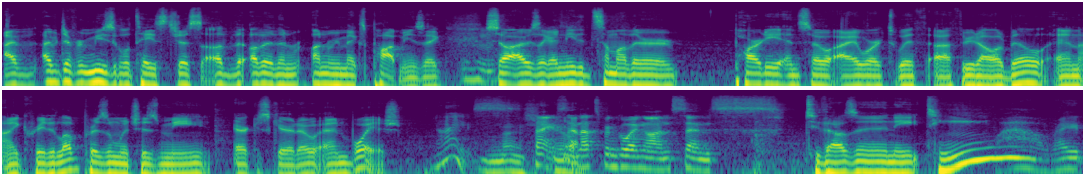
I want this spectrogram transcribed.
I've, I have different musical tastes just other, other than unremixed pop music. So I was like, I needed some other party, and so I worked with uh, Three Dollar Bill, and I created Love Prism, which is me, Eric Esquerdo, and Boyish. nice, Nice, nice, yeah. and that's been going on since 2018. wow, right,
